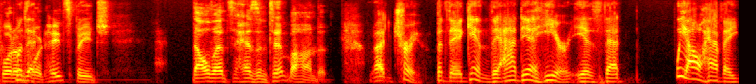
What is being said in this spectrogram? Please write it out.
quote Well, that- unquote hate speech, all that has intent behind it. Uh, true. But the, again, the idea here is that we all have a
